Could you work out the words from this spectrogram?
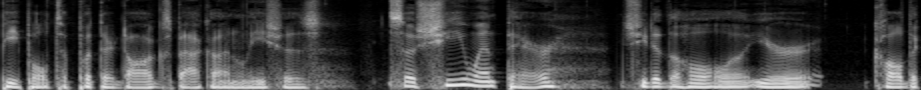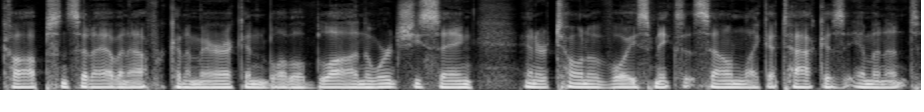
people to put their dogs back on leashes. So she went there. She did the whole you're called the cops and said I have an African American blah blah blah and the words she's saying and her tone of voice makes it sound like attack is imminent.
